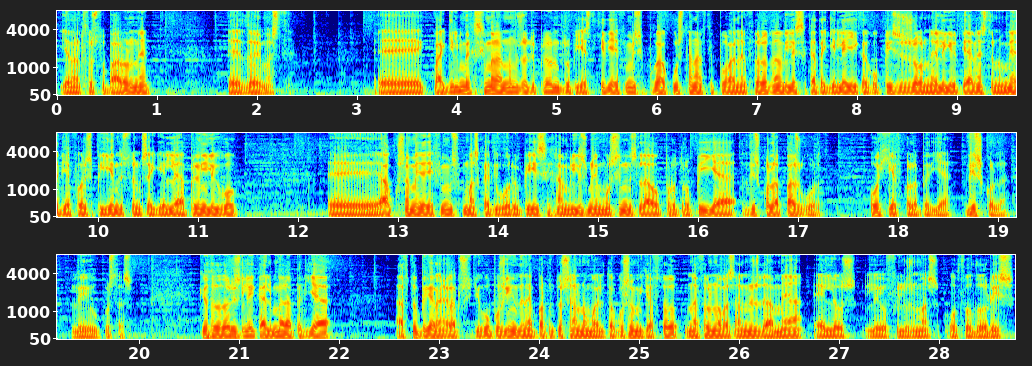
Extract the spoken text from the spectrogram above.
για να έρθω στο παρόν, ναι. Εδώ είμαστε. Ε, Βαγγέλη, μέχρι σήμερα νόμιζα ότι πλέον η τροπιαστική διαφήμιση που είχα ακούσει ήταν αυτή που ανεφερόταν λέει σε καταγγελία για κακοποίηση ζώων. Έλεγε ότι αν η αστυνομία διαφορές πηγαίνετε στον εισαγγελέα. Πριν λίγο ε, άκουσα μια διαφήμιση που μας κατηγοριοποιεί σε χαμηλής νοημοσύνης λαό. Προτροπή για δύσκολα password. Όχι εύκολα, παιδιά. Δύσκολα, λέει ο Κώστας. Και ο Θοδωρής λέει: Καλημέρα, παιδιά. Αυτό πήγα να γράψω και εγώ πώς γίνεται να υπάρχουν τόσα ανώμαλοι. Το ακούσαμε και αυτό. Να θέλουν να βασανίζονται αμαία. Έλεος, λέει ο φίλος μας ο Θοδωρής.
